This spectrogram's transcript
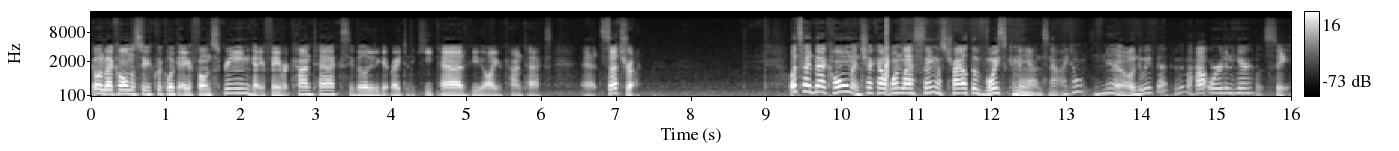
Going back home, let's take a quick look at your phone screen. You got your favorite contacts, the ability to get right to the keypad, view all your contacts, etc. Let's head back home and check out one last thing. Let's try out the voice commands. Now, I don't know. Do we have do we have a hot word in here? Let's see.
